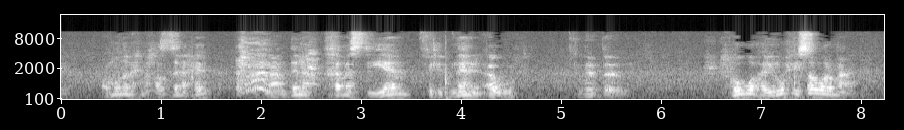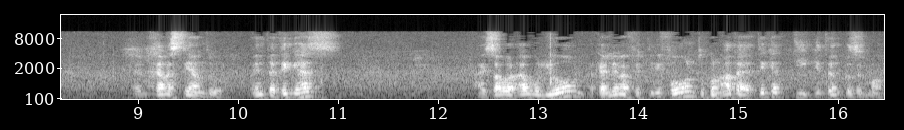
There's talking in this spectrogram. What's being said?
إيه. عموما إحنا حظنا حلو. إحنا عندنا خمس أيام في لبنان الأول. نبدأ هو هيروح يصور معاك الخمس أيام دول. أنت تجهز؟ هيصور أول يوم أكلمك في التليفون تكون قاطع التيكت تيجي تنقذ الموقف.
